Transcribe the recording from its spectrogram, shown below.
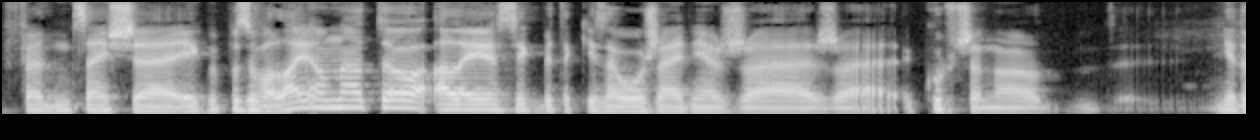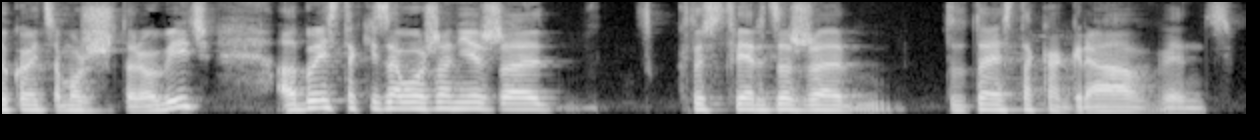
w pewnym sensie jakby pozwalają na to, ale jest jakby takie założenie, że, że kurczę, no nie do końca możesz to robić, albo jest takie założenie, że ktoś stwierdza, że to, to jest taka gra, więc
